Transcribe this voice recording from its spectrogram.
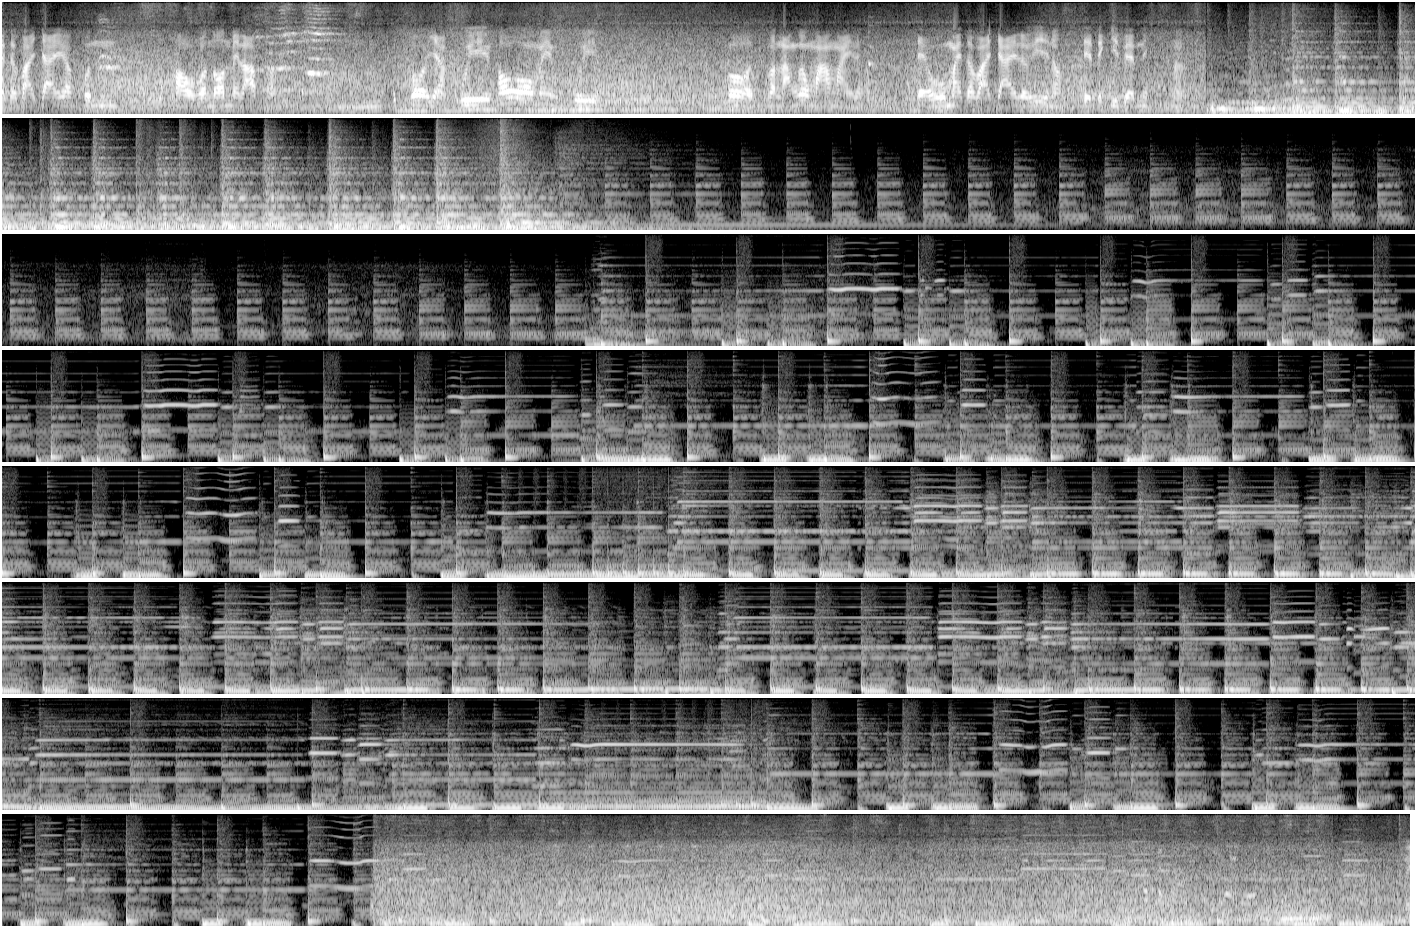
ไม่สบายใจครับคนเขาก็นอนไม่รับครับ ก็อยากคุยเขาก็ไม่คุย ก็วันหลังต้องมาใหม่เลยครับแต่ว่าไม่สบายใจเลยพี่เนาะเศรษฐกิจแบบนี้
